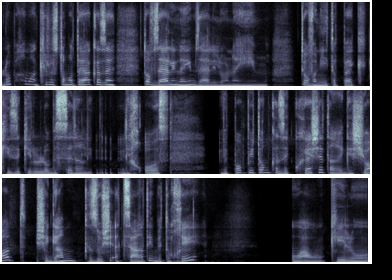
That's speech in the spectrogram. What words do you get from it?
לא ברמה, כאילו, זאת אומרת, היה כזה, טוב, זה היה לי נעים, זה היה לי לא נעים. טוב, אני אתאפק, כי זה כאילו לא בסדר לכעוס. ופה פתאום כזה קשת הרגשות, שגם כזו שעצרתי בתוכי, וואו, כאילו,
